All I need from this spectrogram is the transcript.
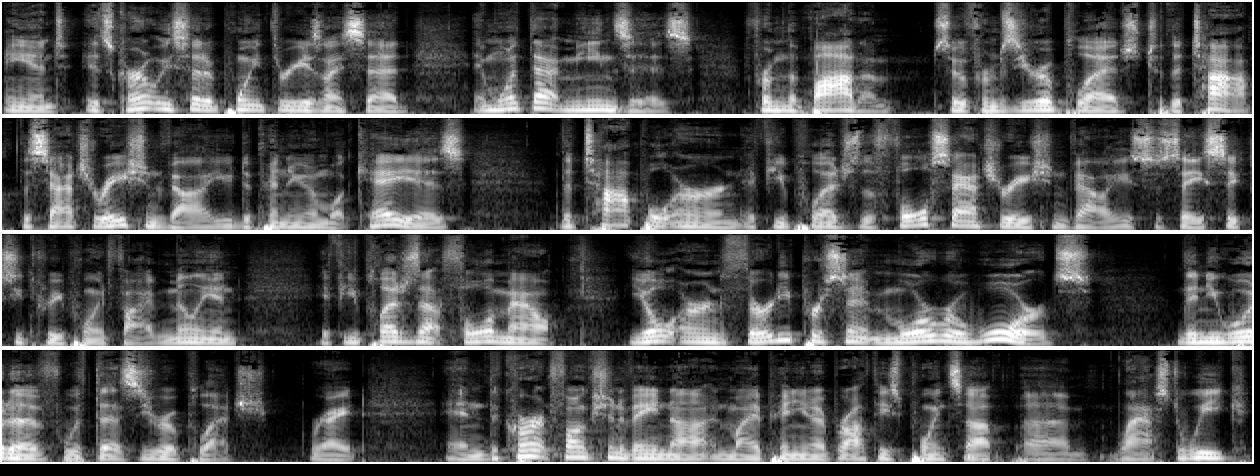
And it's currently set at 0.3, as I said. And what that means is from the bottom, so from zero pledge to the top, the saturation value, depending on what K is, the top will earn if you pledge the full saturation value, so say 63.5 million. If you pledge that full amount, you'll earn 30% more rewards than you would have with that zero pledge, right? And the current function of a ANOT, in my opinion, I brought these points up uh, last week.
